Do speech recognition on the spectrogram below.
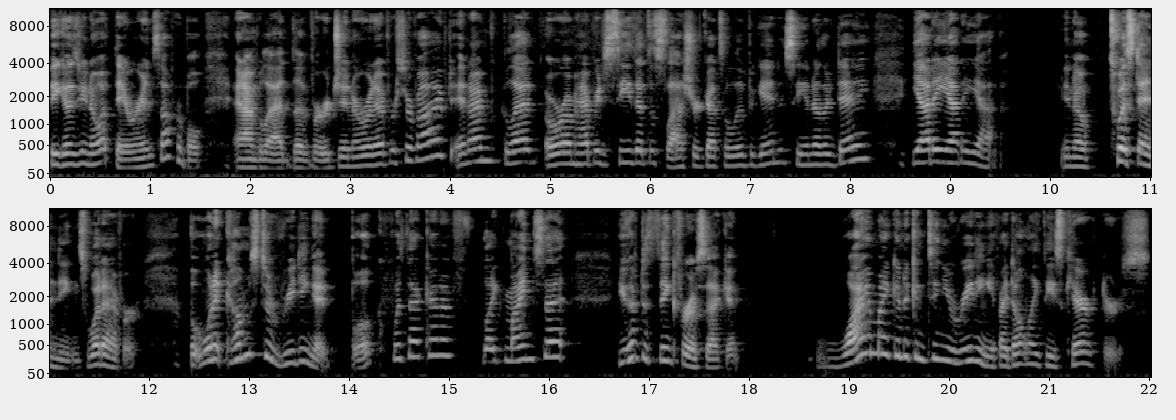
because you know what? They were insufferable. And I'm glad the virgin or whatever survived. And I'm glad, or I'm happy to see that the slasher got to live again and see another day. Yada, yada, yada. You know, twist endings, whatever. But when it comes to reading a book with that kind of like mindset, you have to think for a second. Why am I going to continue reading if I don't like these characters?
